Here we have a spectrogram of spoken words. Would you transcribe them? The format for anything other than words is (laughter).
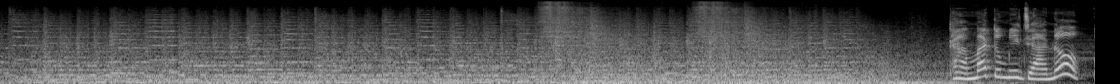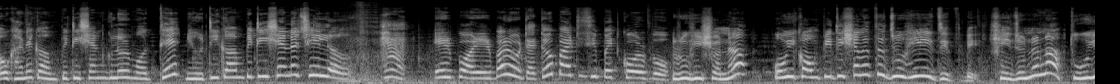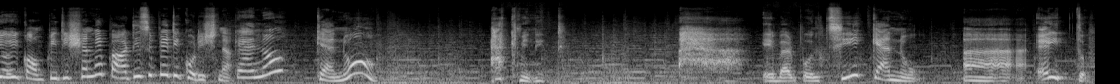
ঠাম্মা তুমি জানো ওখানে কম্পিটিশনগুলোর মধ্যে বিউটি কম্পিটিশনও ছিল। হ্যাঁ এর পরের বার ওটাতেও পার্টিসিপেট করব। রুহি সোনা ওই কম্পিটিশনে তো জুহিই জিতবে। সেই জন্য না তুই ওই কম্পিটিশনে পার্টিসিপেটই করিস না। কেন? কেন? এক মিনিট। এবার বলছি কেন? এই তো।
